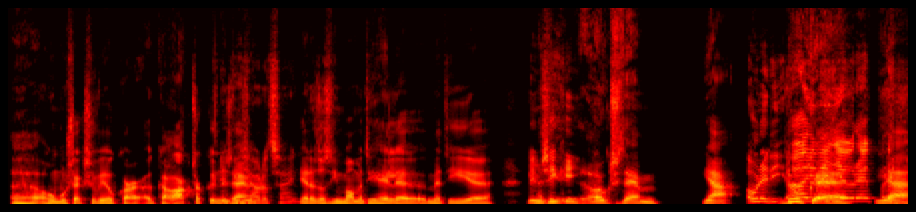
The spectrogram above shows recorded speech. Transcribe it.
eh, homoseksueel kar- karakter kunnen En wie zijn. zou dat zijn? Ja, dat was die man met die hele, met die, eh met die rookstem. Ja, Oh nee, die... Doeke. Ah, Ja.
